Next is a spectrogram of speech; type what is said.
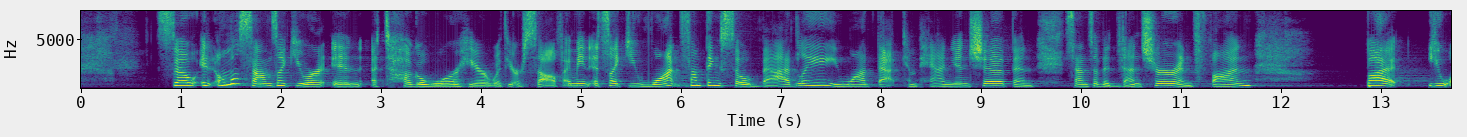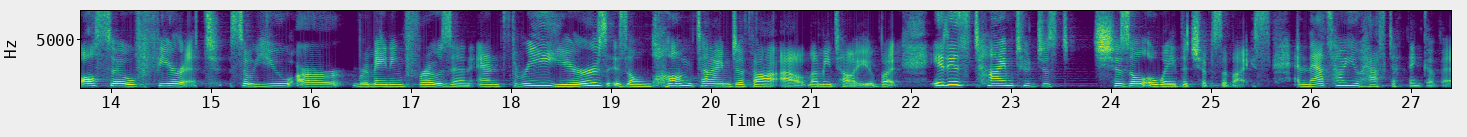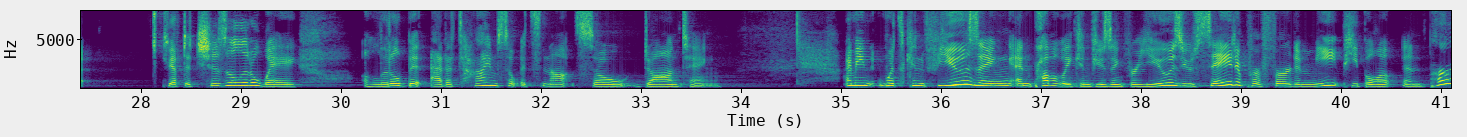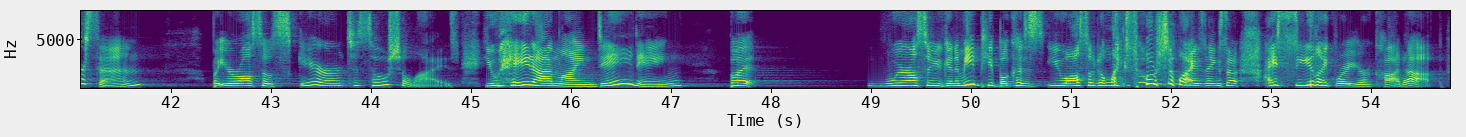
So it almost sounds like you are in a tug of war here with yourself. I mean, it's like you want something so badly, you want that companionship and sense of adventure and fun, but you also fear it. So you are remaining frozen. And three years is a long time to thaw out, let me tell you. But it is time to just chisel away the chips of ice. And that's how you have to think of it. You have to chisel it away a little bit at a time so it's not so daunting. I mean, what's confusing and probably confusing for you is you say to prefer to meet people in person, but you're also scared to socialize. You hate online dating, but where else are you going to meet people because you also don't like socializing so i see like where you're caught up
